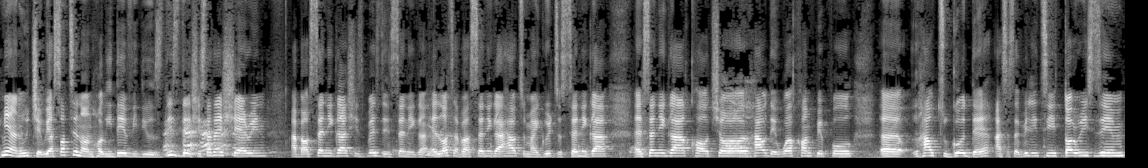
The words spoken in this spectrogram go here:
me and Uche we are sorting on holiday videos. This day she started sharing about Senegal. She's based in Senegal. A lot about Senegal, how to migrate to Senegal, uh, Senegal culture, how they welcome people, uh, how to go there, accessibility, tourism,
